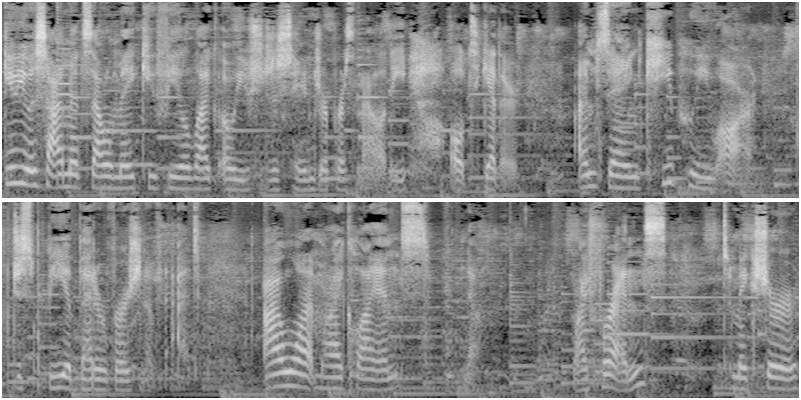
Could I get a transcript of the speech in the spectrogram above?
give you assignments that will make you feel like, oh, you should just change your personality altogether. I'm saying keep who you are, just be a better version of that. I want my clients, no, my friends, to make sure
